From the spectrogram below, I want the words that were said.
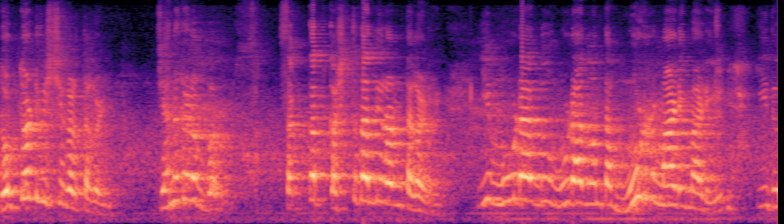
ದೊಡ್ಡ ದೊಡ್ಡ ವಿಷಯಗಳು ತಗೊಳ್ಳಿ. ಜನಗಳು ಬ ಸಖತ್ ಕಷ್ಟದಲ್ಲಿರೋನ್ ತಗೊಳ್ರಿ. ಈ ಮೂಡಾದು ಮೂಡಾದು ಅಂತ ಮೂಡ್ರು ಮಾಡಿ ಮಾಡಿ ಇದು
